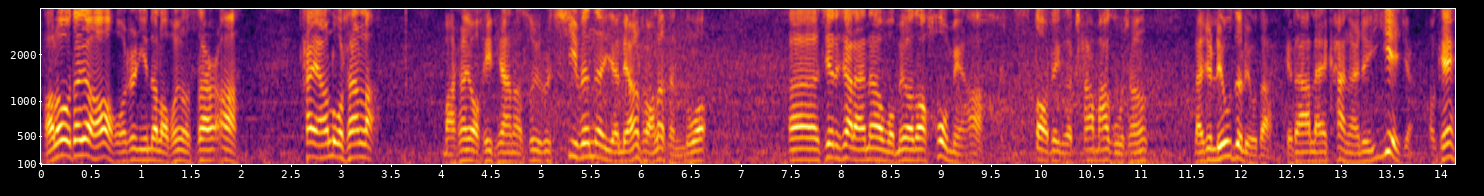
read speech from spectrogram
哈喽大家好，我是您的老朋友三儿啊。太阳落山了，马上要黑天了，所以说气温呢也凉爽了很多。呃，接着下来呢，我们要到后面啊，到这个茶马古城来去溜达溜达，给大家来看看这夜景。OK。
